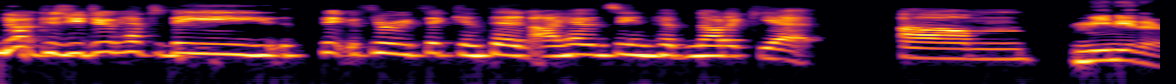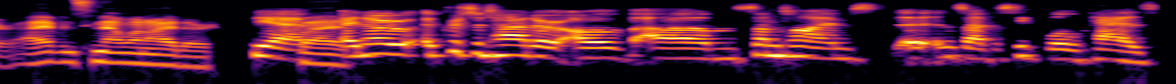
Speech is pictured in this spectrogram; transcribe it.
No, because you do have to be th- through thick and thin. I haven't seen Hypnotic yet. Um, Me neither. I haven't seen that one either. Yeah, I know Chris Hurtado of um, sometimes uh, Inside the Sequel has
